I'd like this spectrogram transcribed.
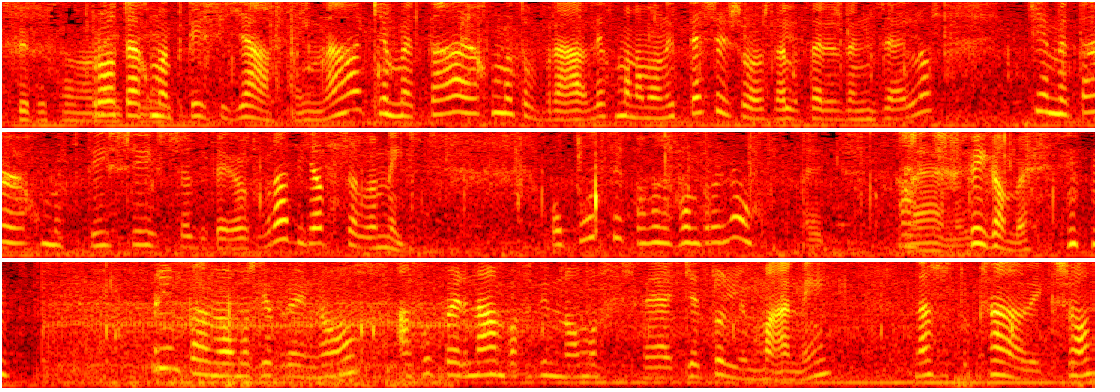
στη Θεσσαλονίκη. Πρώτα έχουμε πτήσει για Αθήνα και μετά έχουμε το βράδυ, έχουμε αναμονή 4 ώρες στο Ελευθέριος Βενιζέλος και μετά έχουμε πτήσει στις 11 η ώρα το βράδυ για Θεσσαλονίκη. Οπότε πάμε να φάμε πρωινό. Έτσι. Α, Ναι, ναι. φύγαμε. Πριν πάμε όμως για πρωινό, αφού περνάμε από αυτή την όμορφη θέα και το λιμάνι, να σας το ξαναδείξω.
